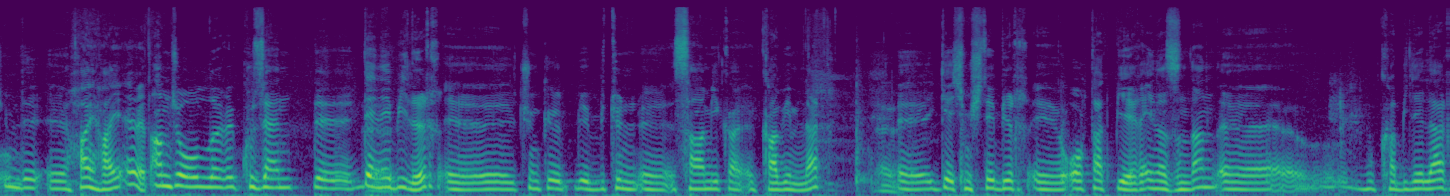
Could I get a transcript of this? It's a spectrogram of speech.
Şimdi e, hay hay evet amcaoğulları kuzen e, denebilir. Evet. E, çünkü bütün e, Sami kavimler evet. e, geçmişte bir e, ortak bir yere en azından e, bu kabileler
